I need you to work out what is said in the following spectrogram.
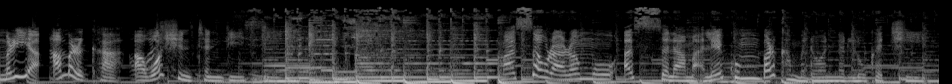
Murya Amurka a Washington DC. Masu sauraron mu Assalamu alaikum barkanmu da wannan lokaci.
